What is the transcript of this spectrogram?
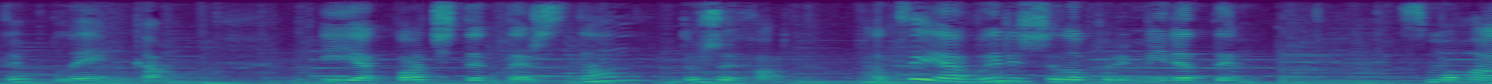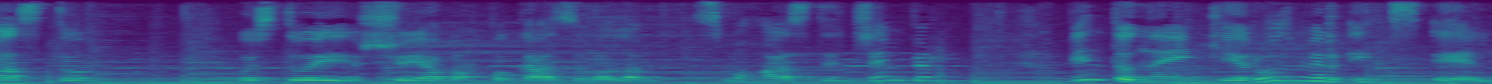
Тепленька. І як бачите, теж стан дуже гарний. А це я вирішила приміряти смугасту. Ось той, що я вам показувала, смугастий джемпер. Він тоненький, розмір XL.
